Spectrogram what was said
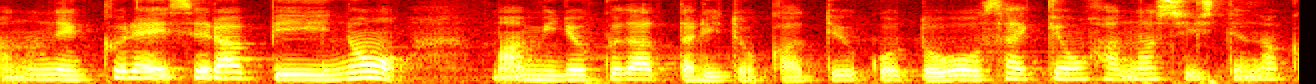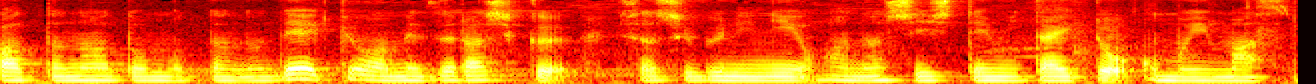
あのねクレイセラピーの、まあ、魅力だったりとかっていうことを最近お話ししてなかったなと思ったので今日は珍しく久しぶりにお話ししてみたいと思います。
